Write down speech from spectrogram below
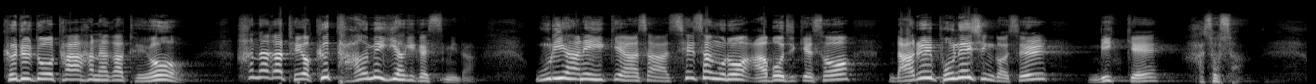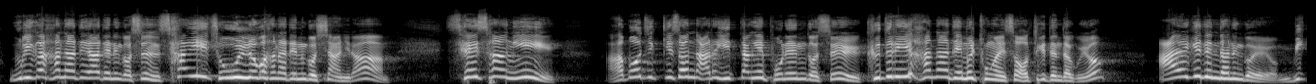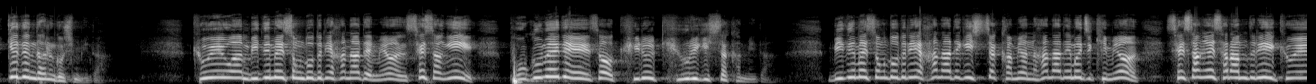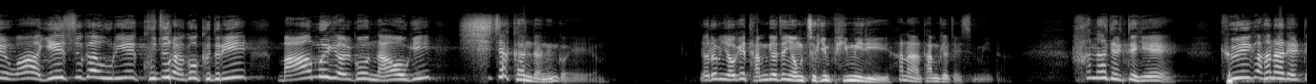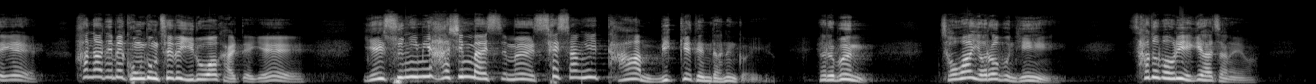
그들도 다 하나가 되어 하나가 되어 그 다음에 이야기가 있습니다. 우리 안에 있게 하사 세상으로 아버지께서 나를 보내신 것을 믿게 하소서. 우리가 하나 돼야 되는 것은 사이 좋으려고 하나 되는 것이 아니라 세상이 아버지께서 나를 이 땅에 보낸 것을 그들이 하나됨을 통해서 어떻게 된다고요? 알게 된다는 거예요. 믿게 된다는 것입니다. 교회와 믿음의 성도들이 하나 되면 세상이 복음에 대해서 귀를 기울이기 시작합니다. 믿음의 성도들이 하나 되기 시작하면 하나됨을 지키면 세상의 사람들이 교회와 예수가 우리의 구주라고 그들이 마음을 열고 나오기 시작한다는 거예요. 여러분 여기에 담겨진 영적인 비밀이 하나 담겨져 있습니다. 하나 될 때에 교회가 하나 될 때에 하나됨의 공동체를 이루어 갈 때에 예수님이 하신 말씀을 세상이 다 믿게 된다는 거예요. 여러분, 저와 여러분이 사도 바울이 얘기하잖아요.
